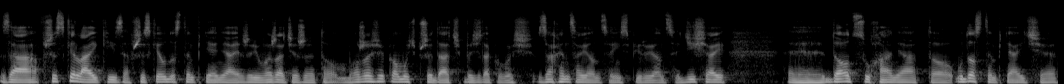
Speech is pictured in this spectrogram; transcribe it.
za wszystkie lajki, za wszystkie udostępnienia. Jeżeli uważacie, że to może się komuś przydać, być dla kogoś zachęcające, inspirujące dzisiaj e, do odsłuchania, to udostępniajcie.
